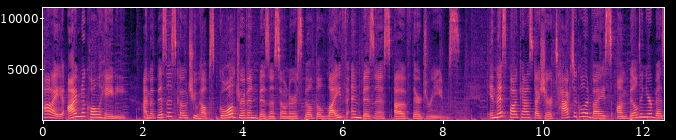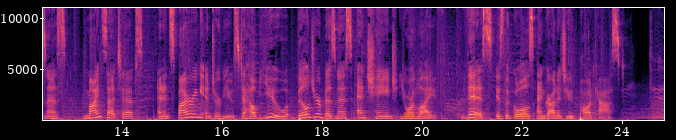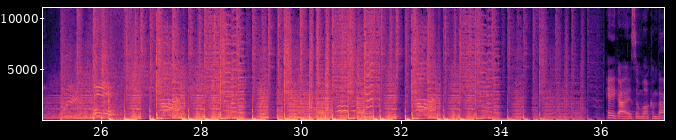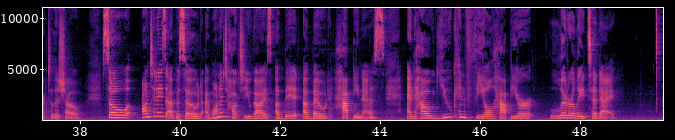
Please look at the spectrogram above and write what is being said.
Hi, I'm Nicole Haney. I'm a business coach who helps goal driven business owners build the life and business of their dreams. In this podcast, I share tactical advice on building your business, mindset tips, and inspiring interviews to help you build your business and change your life. This is the Goals and Gratitude Podcast. Hey guys, and welcome back to the show. So, on today's episode, I want to talk to you guys a bit about happiness and how you can feel happier literally today.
